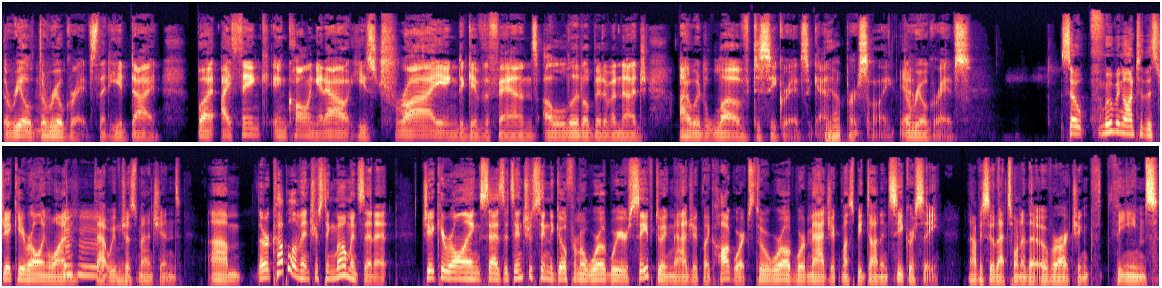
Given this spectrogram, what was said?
The real the real Graves that he had died. But I think in calling it out, he's trying to give the fans a little bit of a nudge. I would love to see Graves again, Yeah. personally. Yeah. The real Graves. so moving on to this J.K. Rowling one Mhm. that we've Mhm. just mentioned, um, there are a couple of interesting moments in it. J.K. Rowling says it's interesting to go from a world where you're safe doing magic, like Hogwarts, to a world where magic must be done in secrecy. And obviously, that's one of the overarching f- themes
